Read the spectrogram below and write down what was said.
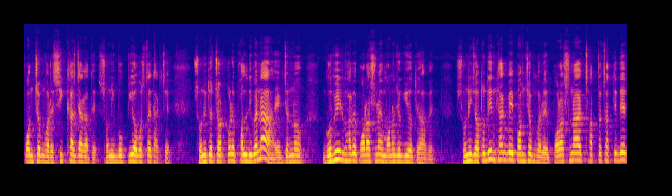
পঞ্চম ঘরে শিক্ষার জায়গাতে, শনি বক্রিয় অবস্থায় থাকছে। শনি তো চট করে ফল দিবে না, এর জন্য গভীরভাবে পড়াশোনায় মনোযোগী হতে হবে। শনি যতদিন থাকবে পঞ্চম ঘরে, পড়াশোনার ছাত্রছাত্রীদের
